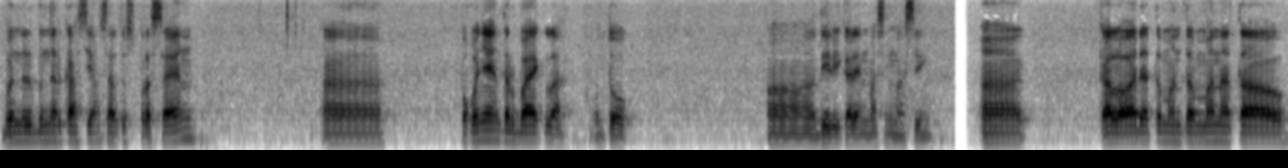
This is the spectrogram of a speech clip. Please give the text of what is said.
Bener-bener kasih yang 100% uh, pokoknya yang terbaik lah untuk uh, diri kalian masing-masing. Uh, kalau ada teman-teman atau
